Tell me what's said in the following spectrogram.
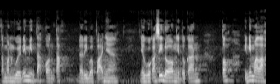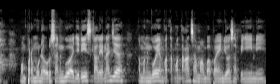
teman gue ini minta kontak dari bapaknya. Ya gue kasih dong gitu kan. Toh ini malah mempermudah urusan gue, jadi sekalian aja temen gue yang kontak-kontakan sama bapak yang jual sapinya ini.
